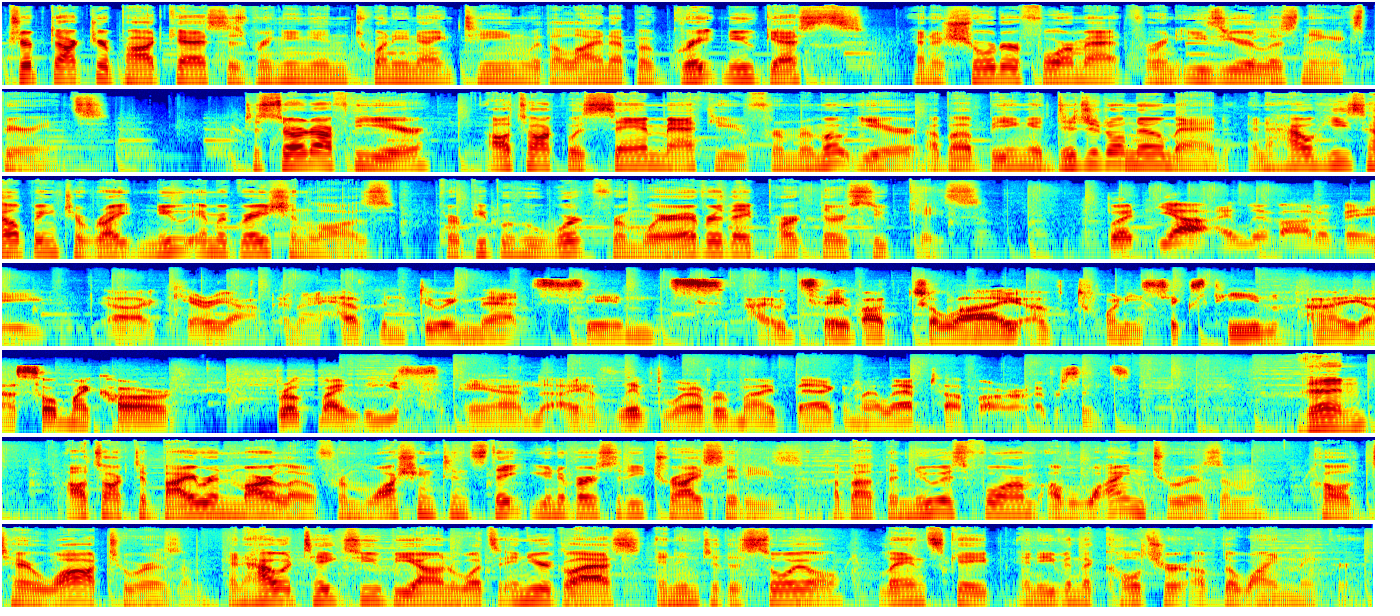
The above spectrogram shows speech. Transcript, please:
Trip Doctor podcast is bringing in 2019 with a lineup of great new guests and a shorter format for an easier listening experience. To start off the year, I'll talk with Sam Matthew from Remote Year about being a digital nomad and how he's helping to write new immigration laws for people who work from wherever they park their suitcase. But yeah, I live out of a uh, carry on, and I have been doing that since I would say about July of 2016. I uh, sold my car, broke my lease, and I have lived wherever my bag and my laptop are ever since. Then, I'll talk to Byron Marlowe from Washington State University Tri Cities about the newest form of wine tourism called terroir tourism and how it takes you beyond what's in your glass and into the soil, landscape, and even the culture of the winemaker.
